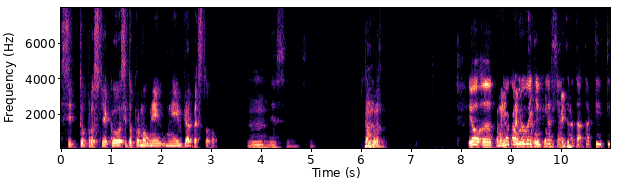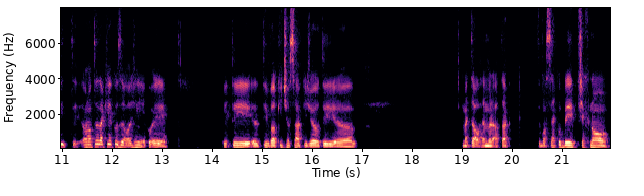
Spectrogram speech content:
si to prostě jako, si to promo umějí, umějí udělat bez toho. Mm, jasně, jasně. Tam hmm. prostě, Jo, uh, ta, ta úroveň těch, jasně, ta, ta, tak ty, ty, ty, ono to je taky jako záležený, jako i, i ty, ty velký časáky, že jo, ty uh, Metal Hammer a tak, to vlastně jako by všechno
